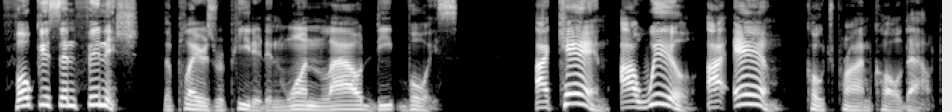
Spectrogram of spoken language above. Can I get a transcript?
Focus and finish, the players repeated in one loud, deep voice. I can, I will, I am, Coach Prime called out.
